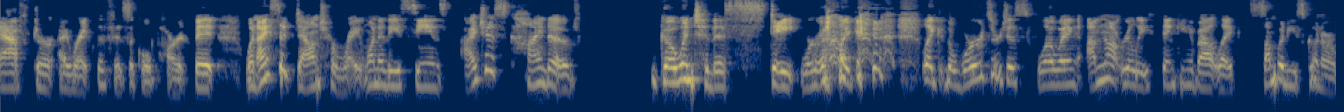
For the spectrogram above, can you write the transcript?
after I write the physical part. But when I sit down to write one of these scenes, I just kind of go into this state where like like the words are just flowing. I'm not really thinking about like somebody's gonna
